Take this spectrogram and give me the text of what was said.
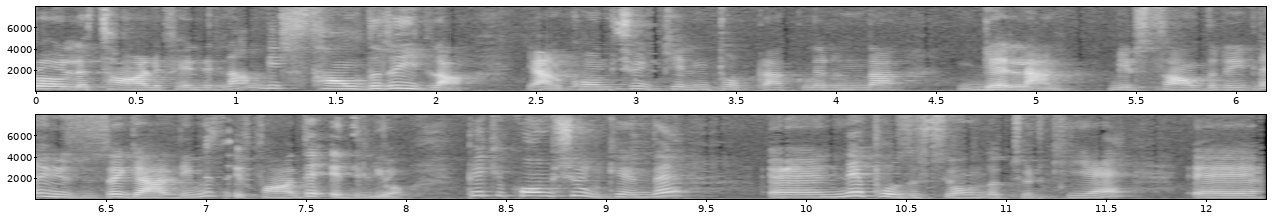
böyle tarif edilen bir saldırıyla yani komşu ülkenin topraklarında gelen bir saldırıyla yüz yüze geldiğimiz ifade ediliyor. Peki komşu ülkede e, ne pozisyonda Türkiye? E,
